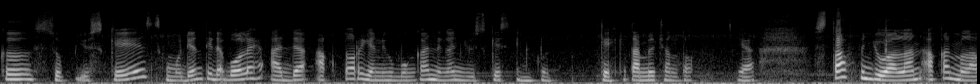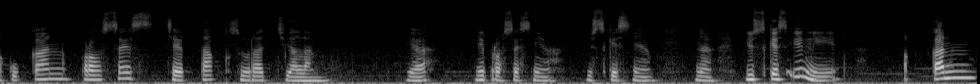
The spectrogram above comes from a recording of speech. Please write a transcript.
ke sub use case, kemudian tidak boleh ada aktor yang dihubungkan dengan use case include. Oke, kita ambil contoh, ya. Staf penjualan akan melakukan proses cetak surat jalan. Ya, ini prosesnya, use case-nya Nah, use case ini akan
